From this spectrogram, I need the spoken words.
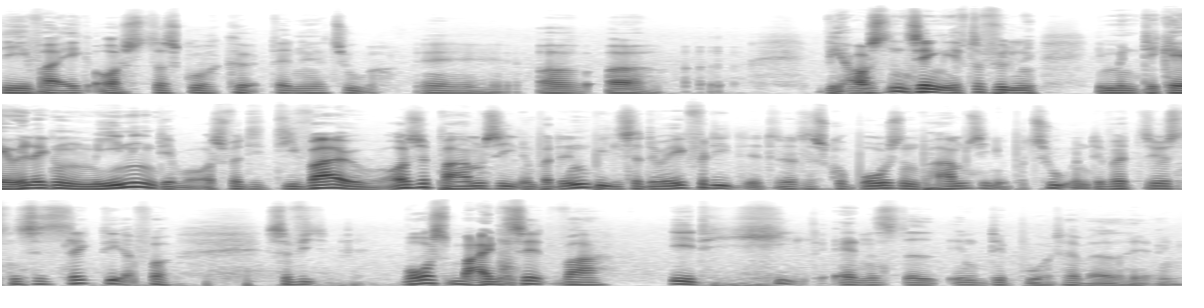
det var ikke os, der skulle have kørt den her tur. Øh, og, og, vi har også sådan tænkt efterfølgende, jamen det gav jo heller ikke nogen mening, det var også, fordi de var jo også parmesiner på den bil, så det var ikke fordi, at der skulle bruges en parmesiner på turen. Det var, det var sådan set slet ikke derfor. Så vi, vores mindset var et helt andet sted, end det burde have været her. Ikke?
